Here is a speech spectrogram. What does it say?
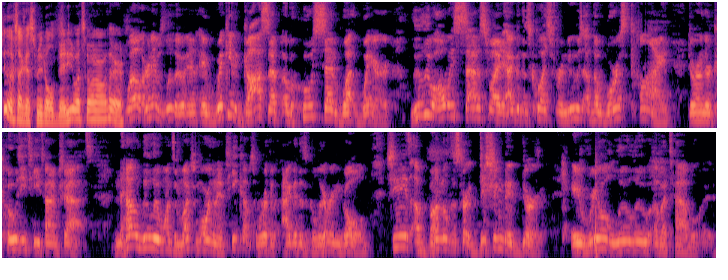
She looks like a sweet old biddy. What's going on with her? Well, her name is Lulu, and a wicked gossip of who said what where. Lulu always satisfied Agatha's quest for news of the worst kind during their cozy tea time chats. Now Lulu wants much more than a teacup's worth of Agatha's glittering gold. She needs a bundle to start dishing the dirt. A real Lulu of a tabloid.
